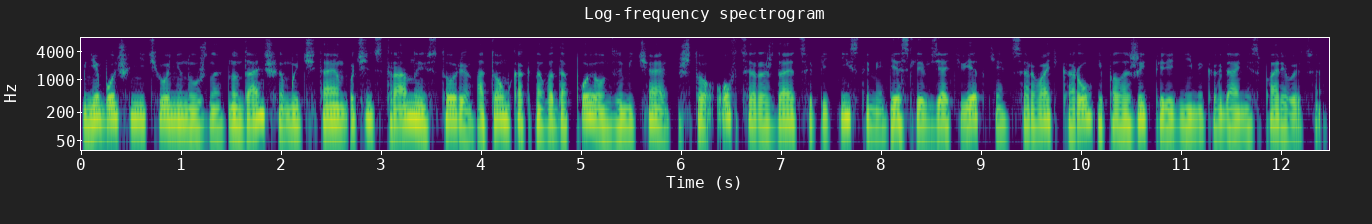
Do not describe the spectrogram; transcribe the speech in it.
Мне больше ничего не нужно. Но дальше мы читаем очень странную историю о том, как на водопое он замечает, что овцы рождаются пятнистыми, если взять ветки, сорвать кору и положить перед ними, когда они спариваются.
